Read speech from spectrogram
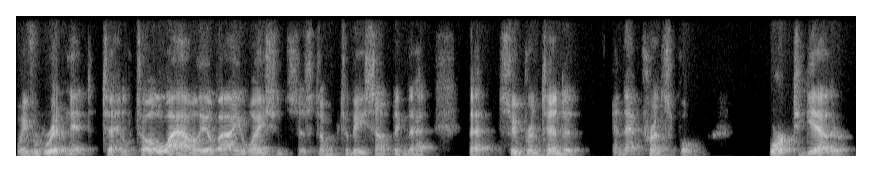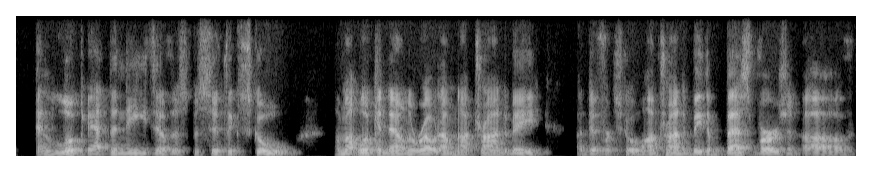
we've written it to to allow the evaluation system to be something that that superintendent and that principal work together and look at the needs of the specific school i'm not looking down the road i'm not trying to be a different school. I'm trying to be the best version of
